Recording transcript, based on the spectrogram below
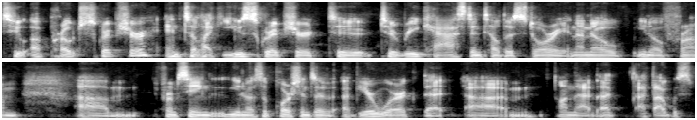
to approach scripture and to like use scripture to to recast and tell this story and i know you know from um from seeing you know some portions of, of your work that um on that I, I thought was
